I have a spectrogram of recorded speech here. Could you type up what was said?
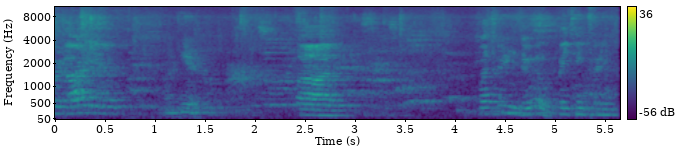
Edward, are you? I'm here. Uh, what are you doing? Waiting for you.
